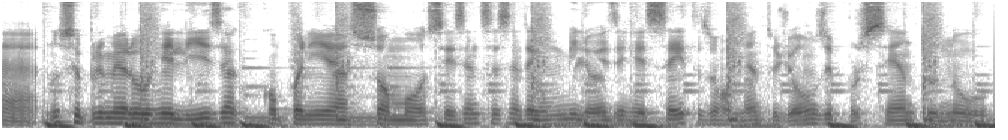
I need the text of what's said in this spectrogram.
É, no seu primeiro release, a companhia somou 661 milhões em receitas, um aumento de 11% no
